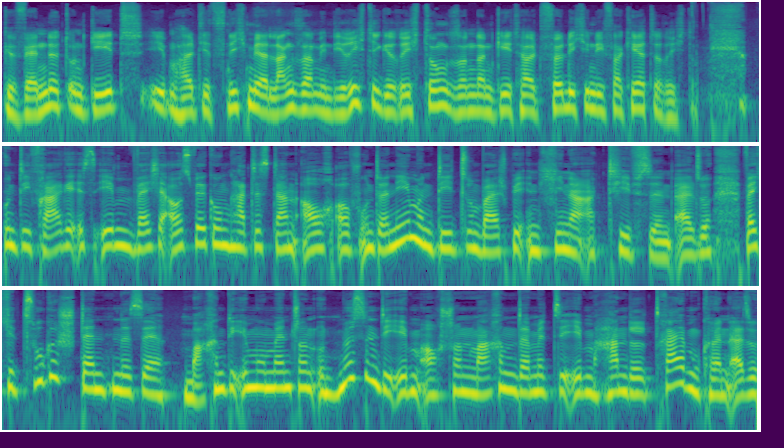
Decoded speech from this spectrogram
gewendet und geht eben halt jetzt nicht mehr langsam in die richtige Richtung, sondern geht halt völlig in die verkehrte Richtung. Und die Frage ist eben, welche Auswirkungen hat es dann auch auf Unternehmen, die zum Beispiel in China aktiv sind? Also welche Zugeständnisse machen die im Moment schon und müssen die eben auch schon machen, damit sie eben Handel treiben können? Also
